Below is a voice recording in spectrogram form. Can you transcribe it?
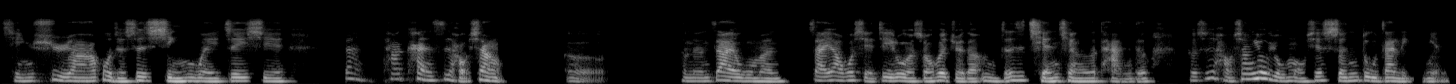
情绪啊，或者是行为这些，但它看似好像，呃，可能在我们摘要或写记录的时候，会觉得，嗯，这是浅浅而谈的。可是好像又有某些深度在里面，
